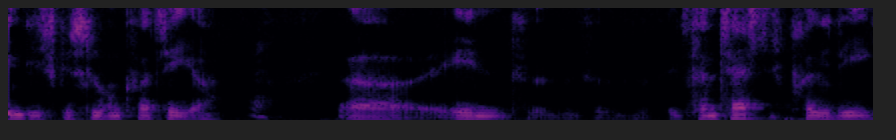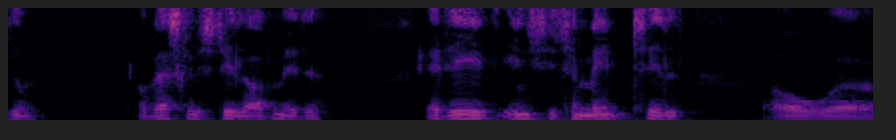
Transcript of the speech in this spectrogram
indiske slumkvarterer. Ja. Øh, en, et fantastisk privilegium. Og hvad skal vi stille op med det? Er det et incitament til at øh,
